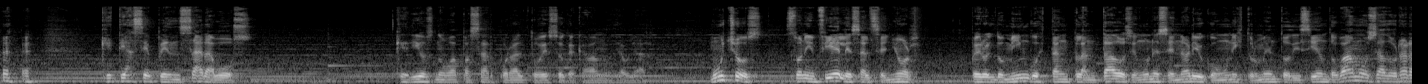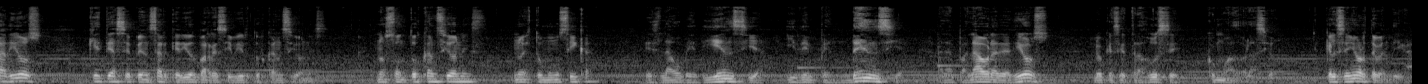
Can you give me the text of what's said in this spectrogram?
¿Qué te hace pensar a vos que Dios no va a pasar por alto eso que acabamos de hablar? Muchos son infieles al Señor, pero el domingo están plantados en un escenario con un instrumento diciendo, vamos a adorar a Dios. ¿Qué te hace pensar que Dios va a recibir tus canciones? No son tus canciones, no es tu música, es la obediencia y dependencia a la palabra de Dios lo que se traduce como adoración. Que el Señor te bendiga.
